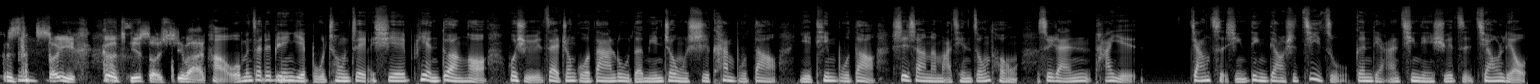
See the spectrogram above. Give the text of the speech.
所以各取所需吧。好，我们在这边也补充这些片段哦。或许在中国大陆的民众是看不到，也听不到。事实上呢，马前总统虽然他也。将此行定调是祭祖跟两岸青年学子交流，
